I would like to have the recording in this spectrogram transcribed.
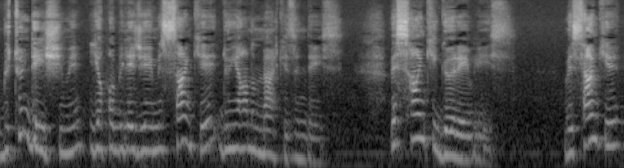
bütün değişimi yapabileceğimiz sanki dünyanın merkezindeyiz. Ve sanki görevliyiz. Ve sanki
